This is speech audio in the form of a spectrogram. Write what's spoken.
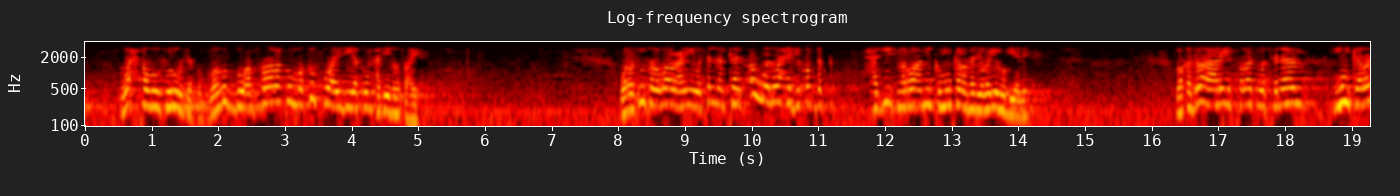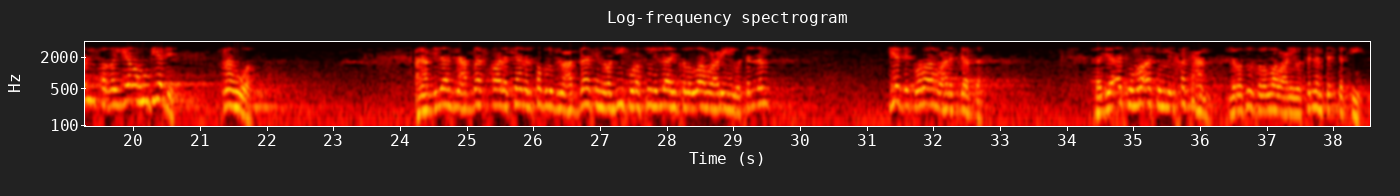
واحفظوا فروجكم وغضوا أبصاركم وكفوا أيديكم. حديث صحيح. والرسول صلى الله عليه وسلم كان أول واحد يطبق حديث من رأى منكم منكرا فليغيره بيده. وقد رأى عليه الصلاة والسلام منكرا فغيره بيده. ما هو؟ عن عبد الله بن عباس قال كان الفضل بن عباس رديف رسول الله صلى الله عليه وسلم يدك وراءه على الدابة. فجاءته امرأة من خثعم للرسول صلى الله عليه وسلم تستفتيه.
